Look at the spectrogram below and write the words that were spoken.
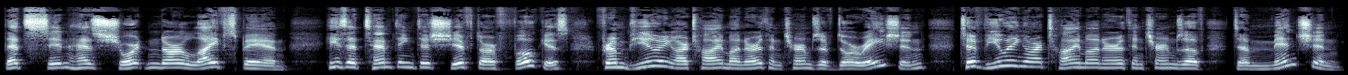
that sin has shortened our lifespan. He's attempting to shift our focus from viewing our time on earth in terms of duration to viewing our time on earth in terms of dimension.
